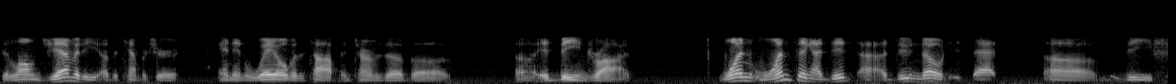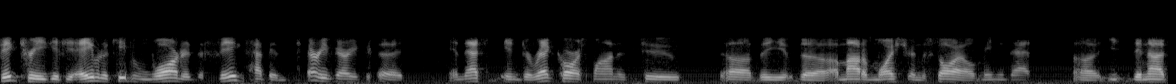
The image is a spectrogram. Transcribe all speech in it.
the longevity of the temperature, and then way over the top in terms of uh, uh, it being dry. One one thing I did uh, do note is that uh, the fig trees, if you're able to keep them watered, the figs have been very, very good, and that's in direct correspondence to uh, the the amount of moisture in the soil, meaning that uh, they're not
